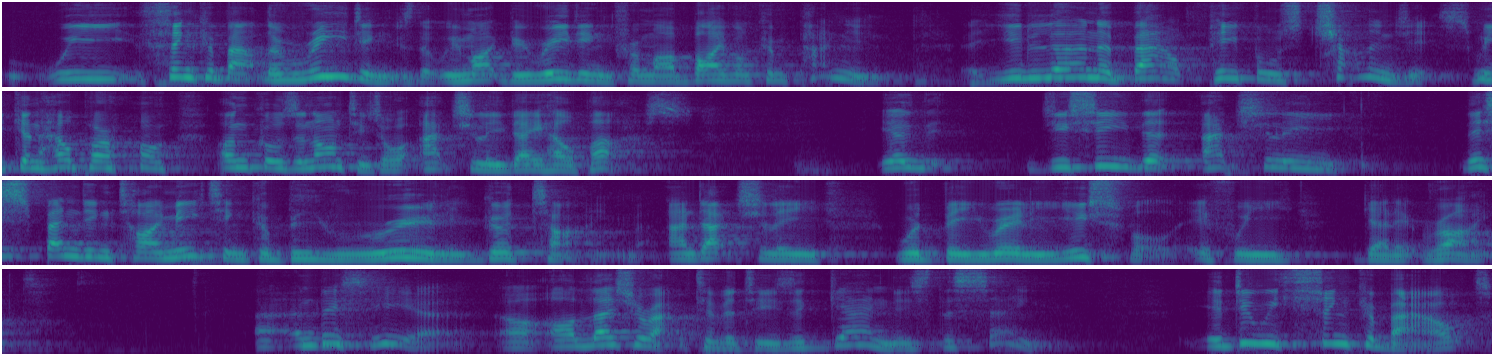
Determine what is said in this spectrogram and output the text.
we think about the readings that we might be reading from our Bible companion. You learn about people's challenges. We can help our uncles and aunties, or actually, they help us. You know, do you see that actually this spending time eating could be really good time and actually would be really useful if we get it right? And this here, our leisure activities, again, is the same. Do we think about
